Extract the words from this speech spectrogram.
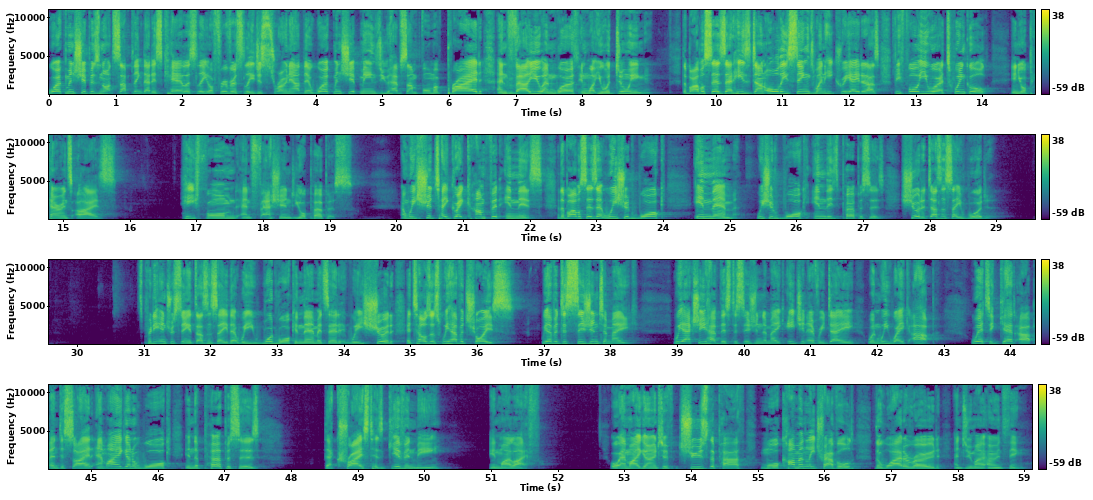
Workmanship is not something that is carelessly or frivolously just thrown out there. Workmanship means you have some form of pride and value and worth in what you are doing. The Bible says that He's done all these things when He created us, before you were a twinkle in your parents' eyes. He formed and fashioned your purpose. And we should take great comfort in this. The Bible says that we should walk in them. We should walk in these purposes. Should, it doesn't say would. Pretty interesting. It doesn't say that we would walk in them, it said we should. It tells us we have a choice, we have a decision to make. We actually have this decision to make each and every day when we wake up. We're to get up and decide Am I going to walk in the purposes that Christ has given me in my life? Or am I going to choose the path more commonly traveled, the wider road, and do my own thing?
